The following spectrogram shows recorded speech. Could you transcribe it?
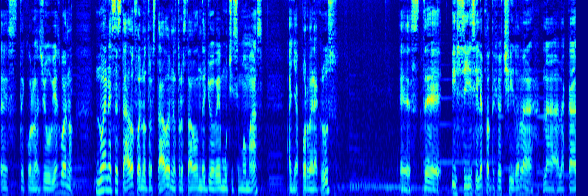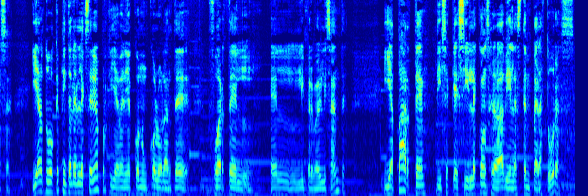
este, con las lluvias. Bueno, no en ese estado, fue en otro estado, en otro estado donde llueve muchísimo más, allá por Veracruz. Este, y sí, sí le protegió chido la, la, la casa. Y ya no tuvo que pintar el exterior porque ya venía con un colorante fuerte el, el impermeabilizante. Y aparte, dice que sí le conservaba bien las temperaturas.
